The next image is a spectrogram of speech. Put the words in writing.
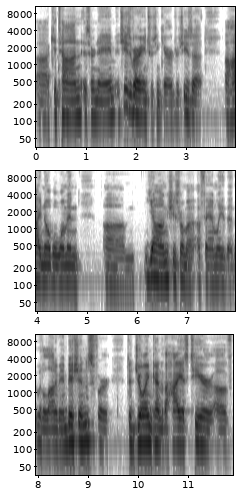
uh, Kitan is her name, and she's a very interesting character. She's a, a high noble woman, um, young. She's from a, a, family that with a lot of ambitions for to join kind of the highest tier of,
